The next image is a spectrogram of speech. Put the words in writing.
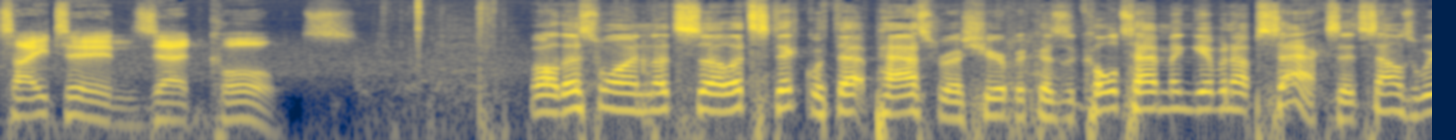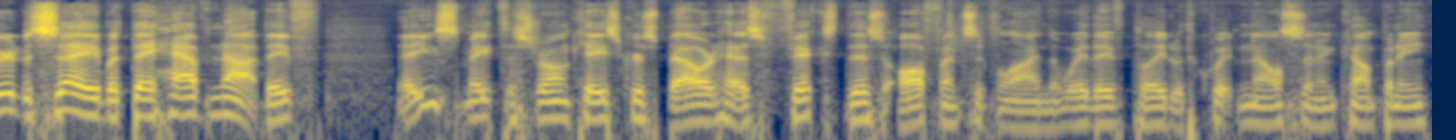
Titans at Colts. Well, this one let's uh, let's stick with that pass rush here because the Colts haven't been giving up sacks. It sounds weird to say, but they have not. They've you can make the strong case Chris Ballard has fixed this offensive line the way they've played with Quenton Nelson and company,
